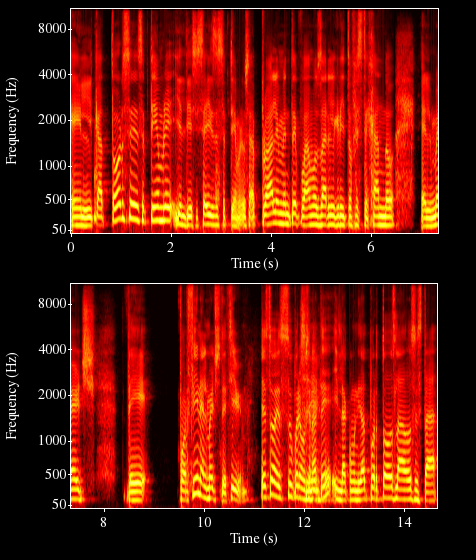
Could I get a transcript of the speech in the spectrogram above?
el 14 de septiembre y el 16 de septiembre. O sea, probablemente podamos dar el grito festejando el merge de por fin el merge de Ethereum. Esto es súper emocionante y la comunidad por todos lados está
